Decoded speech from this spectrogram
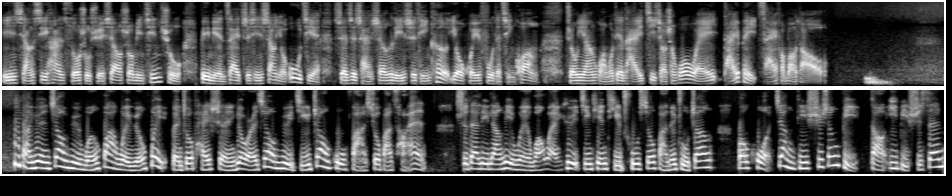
应详细和所属学校说明清楚，避免在执行上有误解，甚至产生临时停课又恢复的情况。中央广播电台记者陈国伟台北采访报道。立法院教育文化委员会本周排审《幼儿教育及照顾法》修法草案，时代力量立委王婉玉今天提出修法的主张，包括降低师生比到一比十三，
